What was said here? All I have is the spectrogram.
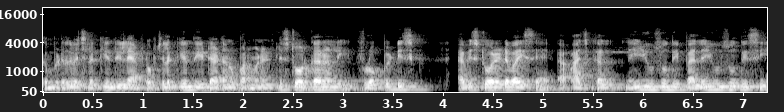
ਕੰਪਿਊਟਰ ਦੇ ਵਿੱਚ ਲੱਗੀ ਹੁੰਦੀ ਲੈਪਟਾਪ 'ਚ ਲੱਗੀ ਹੁੰਦੀ ਡਾਟਾ ਨੂੰ ਪਰਮਾਨੈਂਟਲੀ ਸਟੋਰ ਕਰਨ ਲਈ ਫਲੋਪੀ ਡਿਸਕ ਇਹ ਵੀ ਸਟੋਰੇਜ ਡਿਵਾਈਸ ਹੈ ਅੱਜ ਕੱਲ ਨਹੀਂ ਯੂਜ਼ ਹੁੰਦੀ ਪਹਿਲੇ ਯੂਜ਼ ਹੁੰਦੀ ਸੀ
